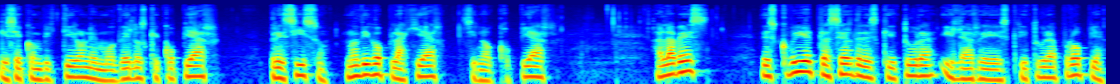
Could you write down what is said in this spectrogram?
y se convirtieron en modelos que copiar, preciso, no digo plagiar, sino copiar. A la vez, descubrí el placer de la escritura y la reescritura propia,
